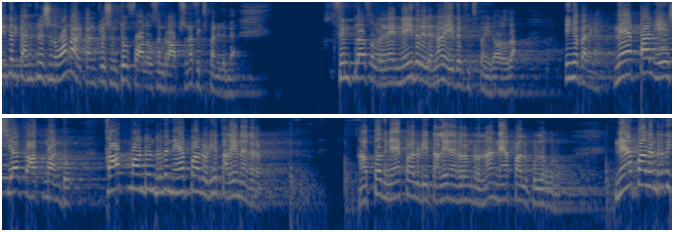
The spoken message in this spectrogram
either conclusion one or conclusion two ஃபாலோஸ்ன்ற ஆப்ஷனை ஃபிக்ஸ் பண்ணிடுங்க. சிம்பிளா சொல்றேன். நெய்தர் இல்லைன்னா எய்தர் ஃபிக்ஸ் பண்ணிடும் அவ்வளவுதான். இங்க பாருங்க. நேபாள் ஏசியா காத்மாண்டு. காத்மாண்டுன்றது நேபாளுடைய தலைநகரம். அப்போ அது நேபாளுடைய தலைநகரம்ன்றதுனால நேபாளுக்குள்ள வரும். நேபாள்ன்றது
